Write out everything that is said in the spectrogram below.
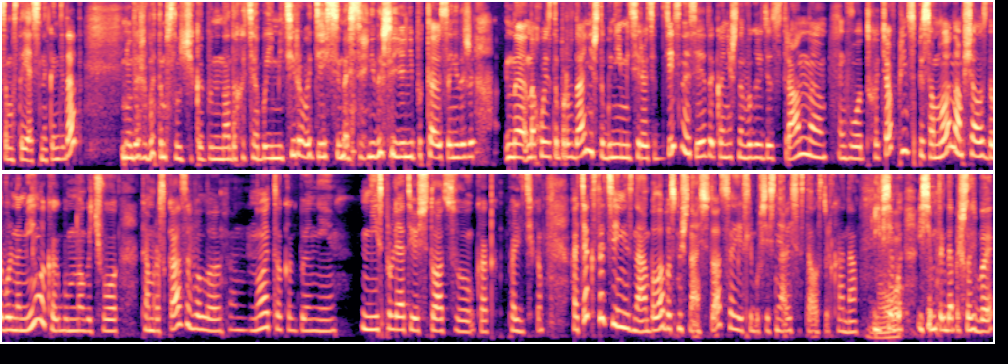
самостоятельный кандидат, но даже в этом случае как бы ну, надо хотя бы имитировать деятельность. Они даже ее не пытаются, они даже на, находят оправдание, чтобы не имитировать эту деятельность, и это, конечно, выглядит странно. Вот. Хотя, в принципе, со мной она общалась довольно мило, как бы много чего там рассказывала, там, но это как бы не не исправляет ее ситуацию как политика. Хотя, кстати, не знаю, была бы смешная ситуация, если бы все снялись, осталась только она. Но... И, все бы, и всем тогда пришлось бы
